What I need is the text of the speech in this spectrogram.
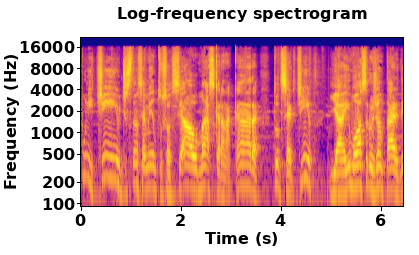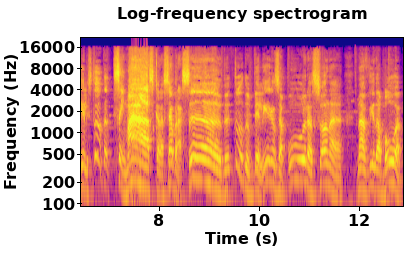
bonitinho, distanciamento social, máscara na cara, tudo certinho. E aí mostra o jantar deles, tudo sem máscara, se abraçando, tudo beleza pura, só na, na vida boa.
